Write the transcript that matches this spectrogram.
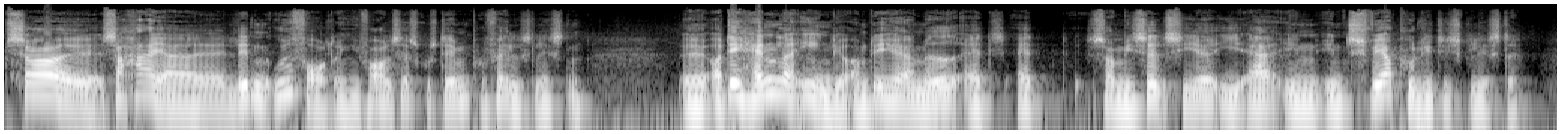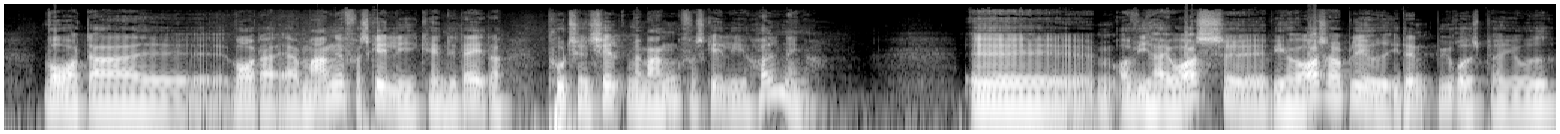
så, øh, så har jeg øh, lidt en udfordring i forhold til at skulle stemme på fælleslisten. Øh, og det handler egentlig om det her med, at, at som I selv siger, I er en, en tværpolitisk liste, hvor der, øh, hvor der er mange forskellige kandidater, potentielt med mange forskellige holdninger. Øh, og vi har jo også, øh, vi har jo også oplevet i den byrådsperiode,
